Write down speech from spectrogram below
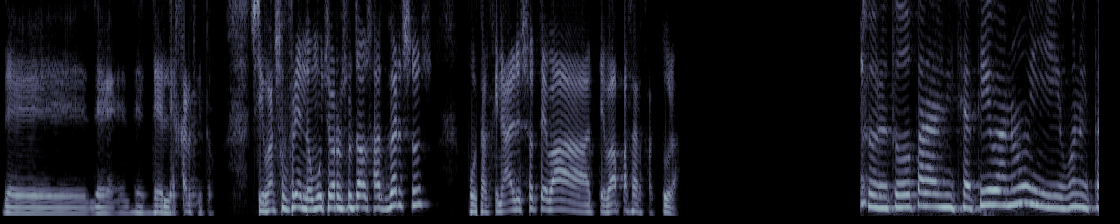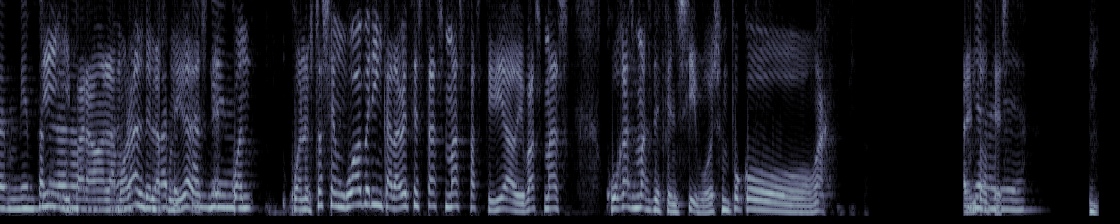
de- de- de- del ejército. Si vas sufriendo muchos resultados adversos, pues al final eso te va, te va a pasar factura. Sobre todo para la iniciativa, ¿no? Y bueno, y también para. Sí, y para la moral de las unidades. Eh, también. Cuando, cuando estás en Wavering cada vez estás más fastidiado y vas más, juegas más defensivo. Es un poco... ah. Entonces, ya, ya.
